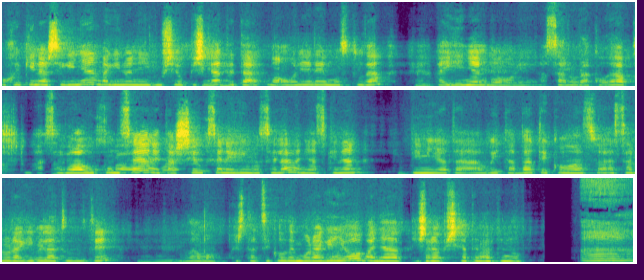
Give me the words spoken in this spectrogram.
horrekin hasi ginen, baginuen ilusio pixkat, eta bon, hori ere moztu da. Hai ginen, bo, hori, azarorako da, pff, azaroa urjuntzen eta seuk zen egingo zela, baina azkenan 2008 bateko az- azarora gibelatu dute. Bamo, prestatzeko denbora gehiago, baina isora pixkat ematen du. Romantikoa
